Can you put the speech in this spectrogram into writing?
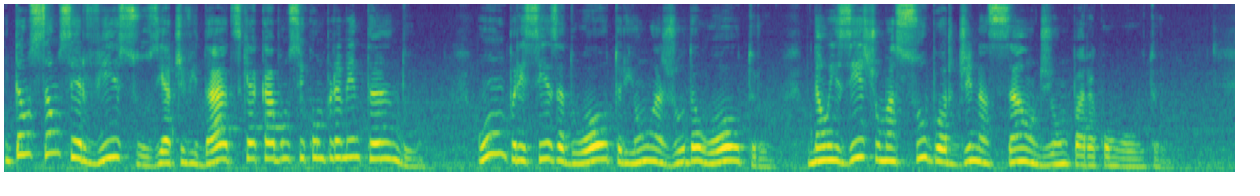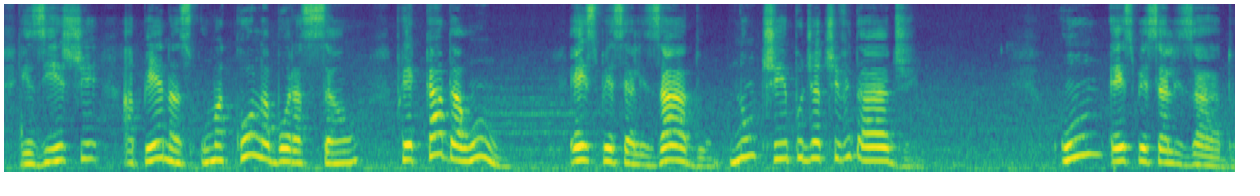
Então são serviços e atividades que acabam se complementando. Um precisa do outro e um ajuda o outro. Não existe uma subordinação de um para com o outro. Existe apenas uma colaboração, porque cada um é especializado num tipo de atividade. Um é especializado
